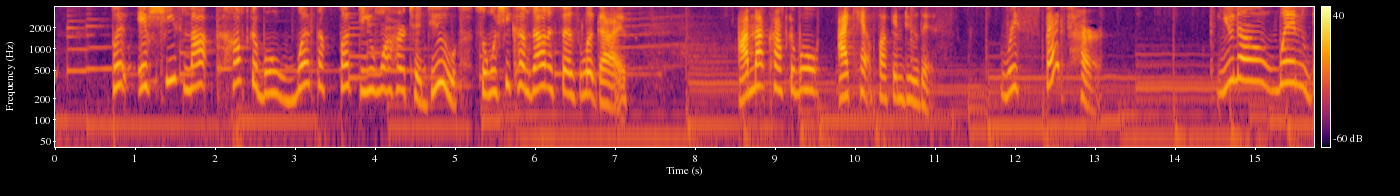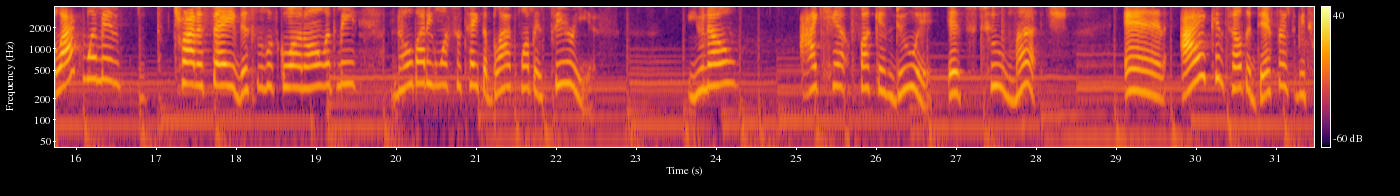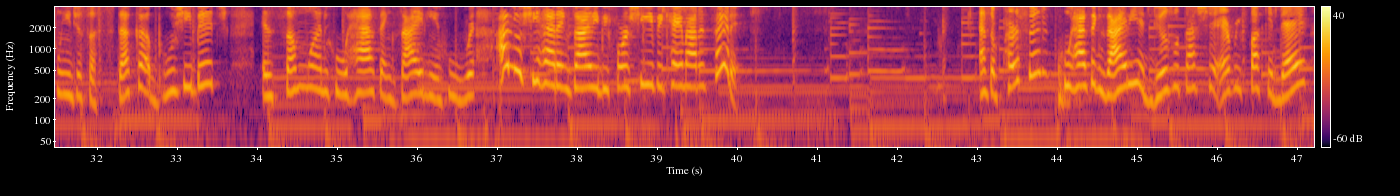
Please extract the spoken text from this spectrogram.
But if she's not comfortable, what the fuck do you want her to do? So when she comes out and says, "Look guys, I'm not comfortable. I can't fucking do this." Respect her. You know, when black women try to say this is what's going on with me, nobody wants to take the black woman serious. You know, I can't fucking do it. It's too much. And I can tell the difference between just a stuck up bougie bitch and someone who has anxiety and who re- I knew she had anxiety before she even came out and said it as a person who has anxiety and deals with that shit every fucking day,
